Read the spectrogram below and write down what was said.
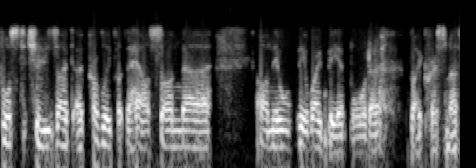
forced to choose, I'd, I'd probably put the house on uh, on there. There won't be a border by Christmas.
